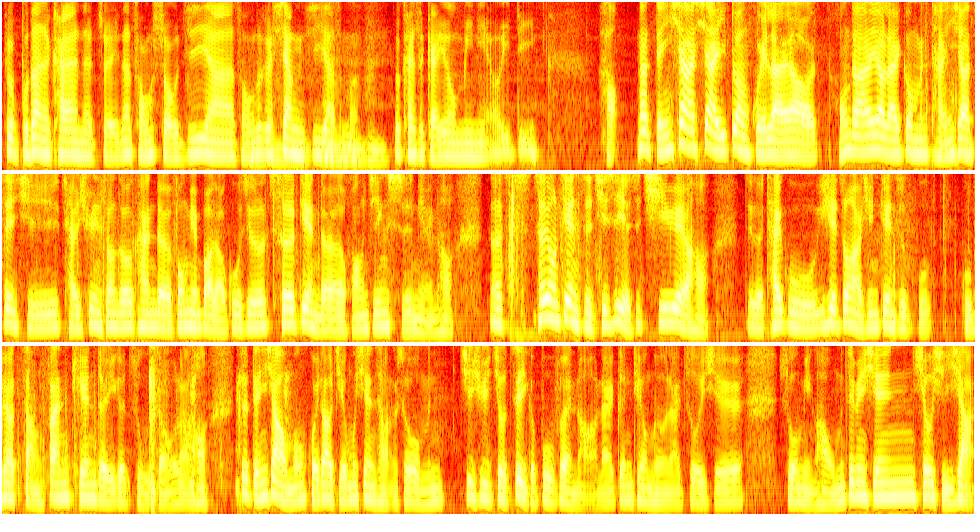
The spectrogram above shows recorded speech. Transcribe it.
就不断的开案在追，那从手机啊，从这个相机啊什么，都开始改用 Mini E LED。好，那等一下下一段回来啊，宏达要来跟我们谈一下这期财讯双周刊的封面报道故事，就是车电的黄金十年哈。那车用电子其实也是七月哈，这个台股一些中小型电子股股票涨翻天的一个主轴了哈。这等一下我们回到节目现场的时候，我们继续就这个部分啊，来跟听众朋友来做一些说明哈。我们这边先休息一下，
